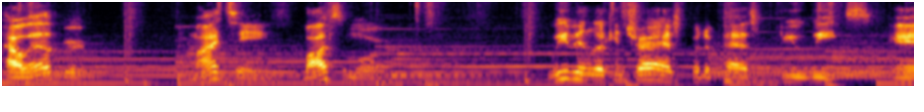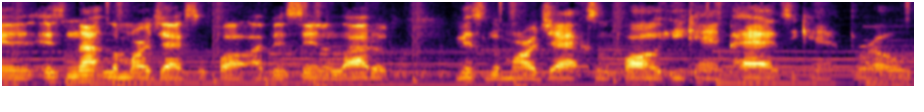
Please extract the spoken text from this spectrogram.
However, my team, Baltimore, we've been looking trash for the past few weeks, and it's not Lamar Jackson's fault. I've been seeing a lot of it's Lamar Jackson fault. He can't pass, he can't throw,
